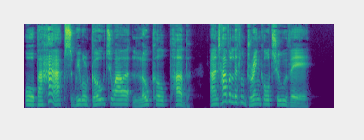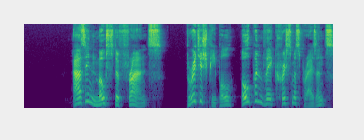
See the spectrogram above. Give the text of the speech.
or perhaps we will go to our local pub and have a little drink or two there. As in most of France, British people open their Christmas presents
